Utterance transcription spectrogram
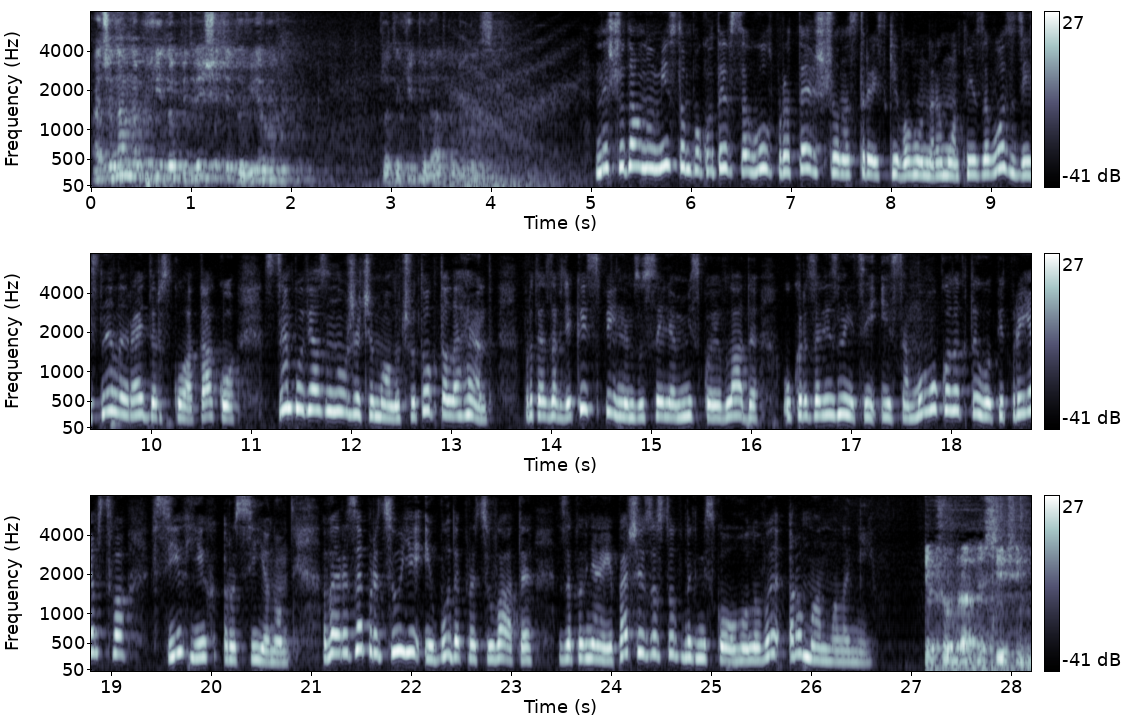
адже нам необхідно підвищити довіру платників податків до нас. Нещодавно містом покотився гул про те, що на Стрийський вагоноремонтний завод здійснили рейдерську атаку. З цим пов'язано вже чимало чуток та легенд. Проте, завдяки спільним зусиллям міської влади, Укрзалізниці і самого колективу підприємства, всіх їх розсіяно. ВРЗ працює і буде працювати, запевняє перший заступник міського голови Роман Маланій. Якщо брати січень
